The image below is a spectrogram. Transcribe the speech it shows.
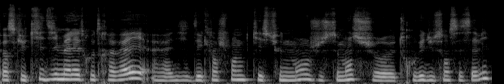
Parce que qui dit mal-être au travail, euh, dit déclenchement de questionnement justement sur euh, trouver du sens à sa vie.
